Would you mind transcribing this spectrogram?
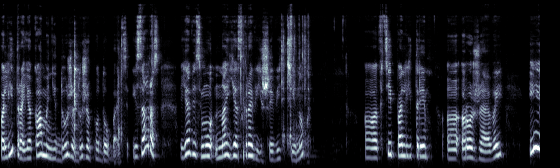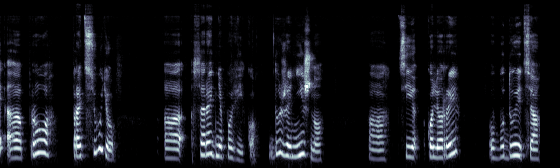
палітра, яка мені дуже-дуже подобається. І зараз я візьму найяскравіший відтінок е, в цій палітрі е, рожевий і е, пропрацюю е, середнє повіко. Дуже ніжно е, ці кольори вбудуються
